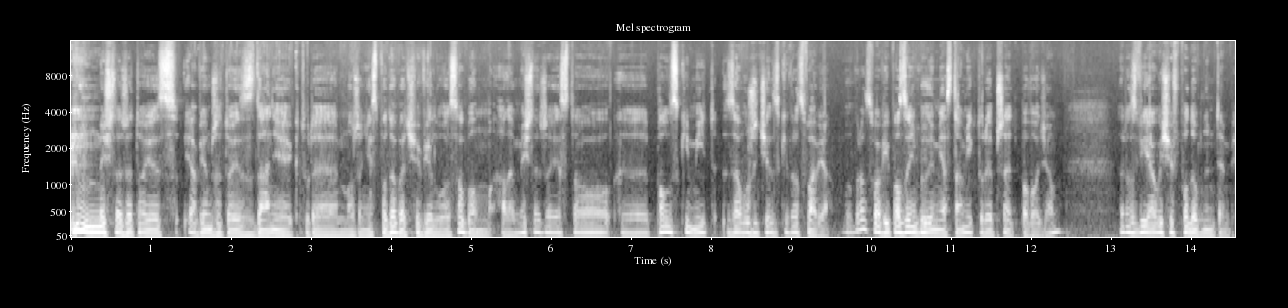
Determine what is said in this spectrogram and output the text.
Y, Myślę, że to jest, ja wiem, że to jest zdanie, które może nie spodobać się wielu osobom, ale myślę, że jest to y, polski mit założycielski Wrocławia. Bo Wrocław i Poznań były miastami, które przed powodzią rozwijały się w podobnym tempie.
